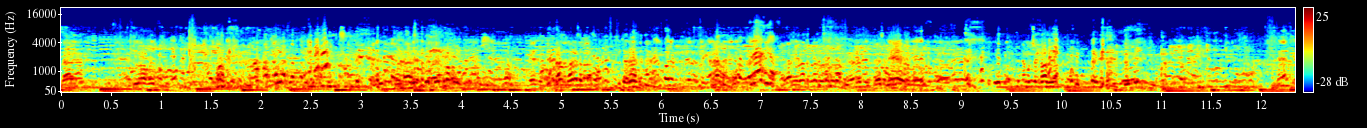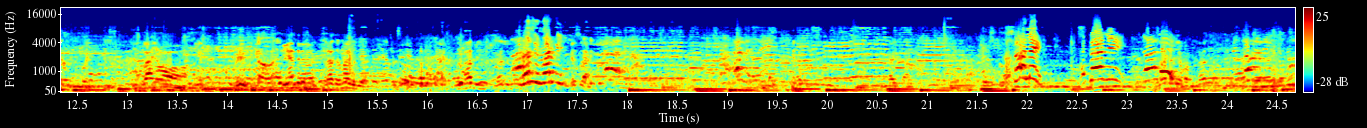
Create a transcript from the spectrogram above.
Gracias, Dale, dale, dale. Ayo,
